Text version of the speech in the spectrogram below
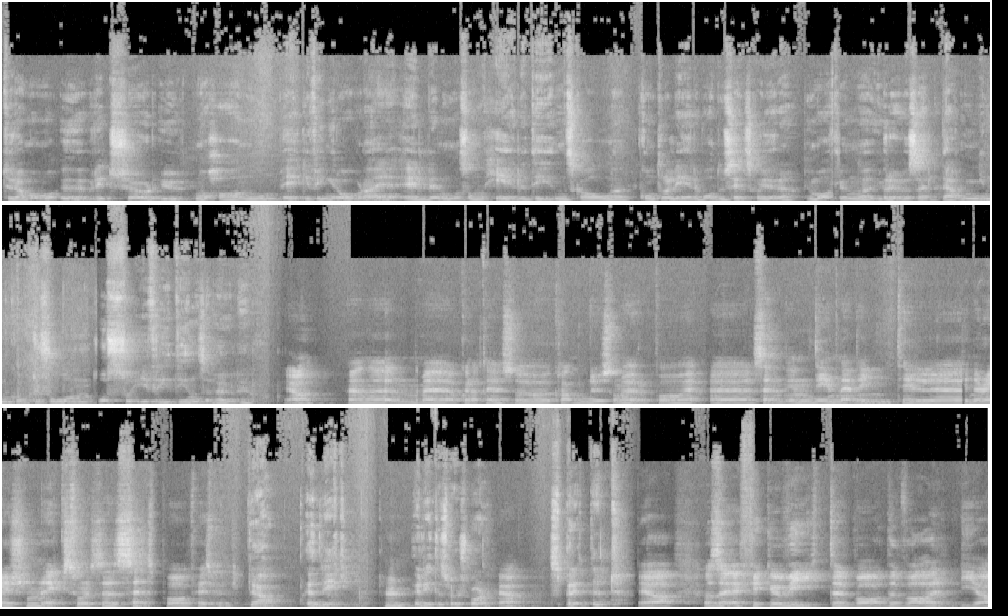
tror jeg man må øve litt sjøl uten å ha noen pekefinger over deg, eller noe som hele tiden skal kontrollere hva du selv skal gjøre. Du må kunne prøve selv. Det er min konklusjon også i fritiden, selvfølgelig. Ja, men med akkurat det så kan du som hører på, gjerne sende inn din mening til Generation X versus Z på Facebook. Ja, Henrik. Mm. Et lite spørsmål. Ja. Sprettert. ja, altså jeg fikk jo vite hva det var via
